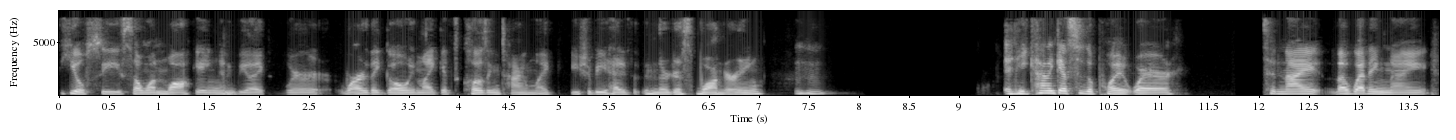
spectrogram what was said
he'll see someone walking and be like, where where are they going? Like it's closing time. Like you should be headed, and they're just wandering. Mm-hmm. And he kind of gets to the point where tonight, the wedding night,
